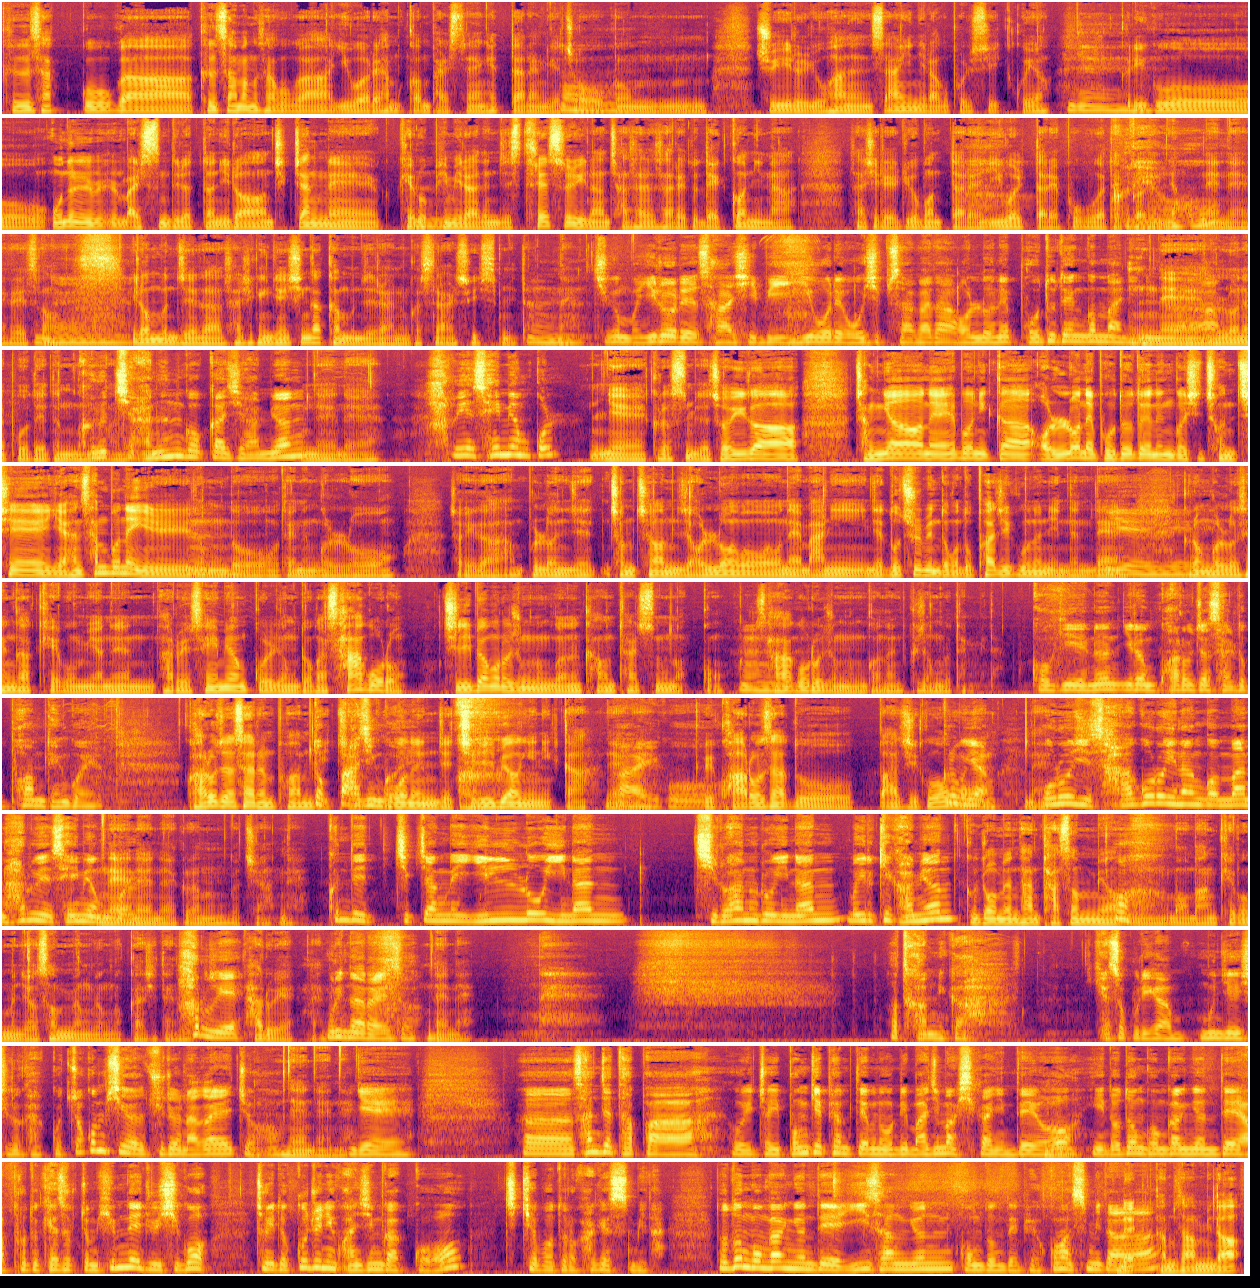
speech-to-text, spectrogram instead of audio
그 사 고가 그 사망 사고가 2월에 한 건 발생했다는 게 어. 조금 어. 주의를 요하는 사인이라고 볼 수 있고요. 네. 그리고 오늘 말씀드렸던 이런 직장 내 괴롭힘이라든지 스트레스로 인한 자살 사례도 4 건이나 사실 이번 달에 2월 달에 보고가 됐거든요. 그래요? 네네. 그래서 네. 이런 문제가 사실 굉장히 심각한 문제라는 것을 알 수 있습니다. 음, 네. 지금 뭐 1월에 42, 2월에 54가 다 언론에 보도된 것만이니까. 네, 언론에 보도된 것. 그렇지 않은 것까지 하면 네 네. 하루에 3명꼴? 예, 그렇습니다. 저희가 작년에 해보니까 언론에 보도되는 것이 전체의 한 3분의 1 음. 정도 음. 되는 걸로 저희가 물론 이제 점점 이제 언론에 많이 이제 노출 빈도가 높아지고는 있는데 예, 예. 그런 걸로 생각해 보면은 하루에 세 명꼴 정도가 사고로 질병으로 죽는 거는 카운트할 수는 없고 음. 사고로 죽는 거는 그 정도 됩니다. 거기에는 이런 과로 자살도 포함된 거예요? 과로 자살은 포함돼 있죠. 빠진 거예요. 그거는 이제 질병이니까. 네. 아이고. 그 과로사도 빠지고. 그럼 뭐, 그냥 네. 오로지 사고로 인한 것만 하루에 세 명. 네네네 그런 거죠. 네. 근데 직장 내 일로 인한 질환으로 인한 뭐 이렇게 가면 그러면 한 다섯 명, 어. 뭐 많게 보면 여섯 명 정도까지 되는 하루에 하루에 네. 우리나라에서 네네. 네. 어떡합니까? 계속 우리가 문제 의식을 갖고 조금씩이라도 줄여 나가야죠. 네네네. 예. 어, 산재타파 우리 저희 본개편 때문에 우리 마지막 시간인데요. 음. 이 노동건강연대 앞으로도 계속 좀 힘내주시고 저희도 꾸준히 관심 갖고 지켜보도록 하겠습니다. 노동건강연대 이상윤 공동대표 고맙습니다. 네, 감사합니다.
